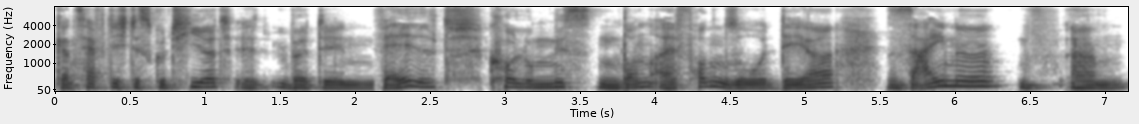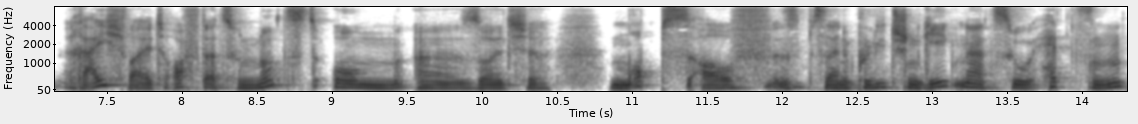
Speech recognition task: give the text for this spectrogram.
ganz heftig diskutiert äh, über den Weltkolumnisten Don Alfonso, der seine ähm, Reichweite oft dazu nutzt, um äh, solche Mobs auf seine politischen Gegner zu hetzen,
